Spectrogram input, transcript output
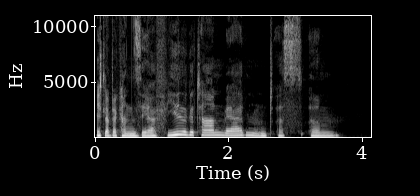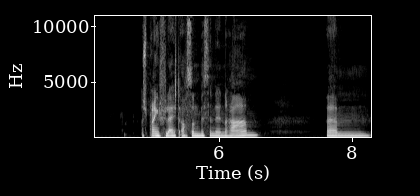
Ich glaube, da kann sehr viel getan werden und es ähm, sprengt vielleicht auch so ein bisschen den Rahmen ähm,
